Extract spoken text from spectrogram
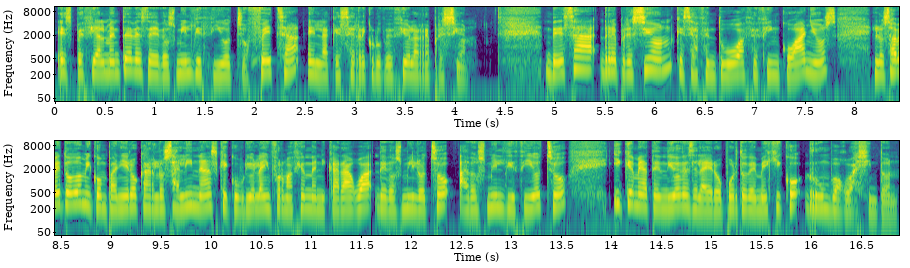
especialmente desde 2018, fecha en la que se recrudeció la represión. De esa represión, que se acentuó hace cinco años, lo sabe todo mi compañero Carlos Salinas, que cubrió la información de Nicaragua de 2008 a 2018 y que me atendió desde el aeropuerto de México rumbo a Washington.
